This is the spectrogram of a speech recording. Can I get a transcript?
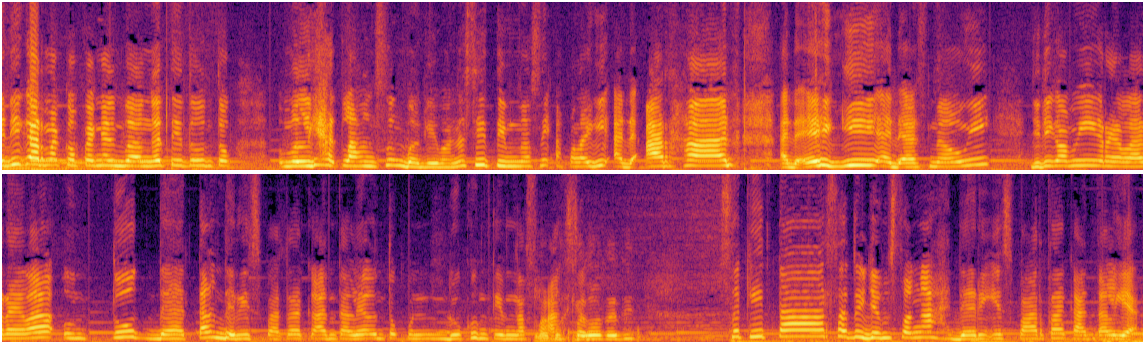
Jadi karena kepengen banget itu untuk melihat langsung bagaimana sih timnas nih, apalagi ada Arhan, ada Egi, ada Asnawi. Jadi kami rela-rela untuk datang dari Sparta ke Antalya untuk mendukung timnas langsung. tadi? Sekitar satu jam setengah dari Isparta ke Antalya.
